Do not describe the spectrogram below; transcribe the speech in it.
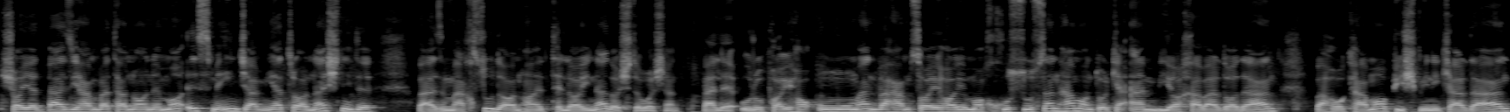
شاید بعضی هموطنان ما اسم این جمعیت را نشنیده و از مقصود آنها اطلاعی نداشته باشند. بله اروپایی ها عموما و همسایه های ما خصوصا همانطور که انبیا خبر دادند و حکما پیش بینی کرده اند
